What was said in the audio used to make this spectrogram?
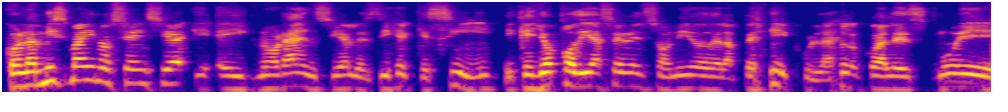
con la misma inocencia e ignorancia les dije que sí y que yo podía hacer el sonido de la película, lo cual es muy,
